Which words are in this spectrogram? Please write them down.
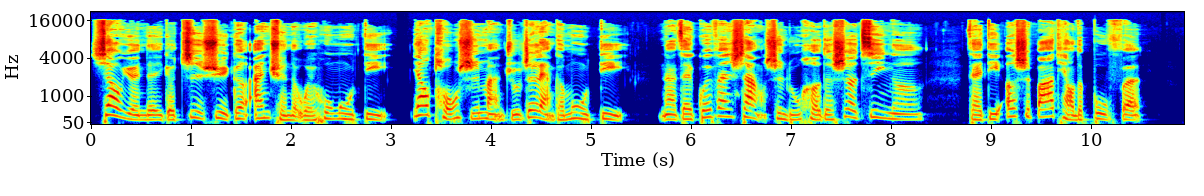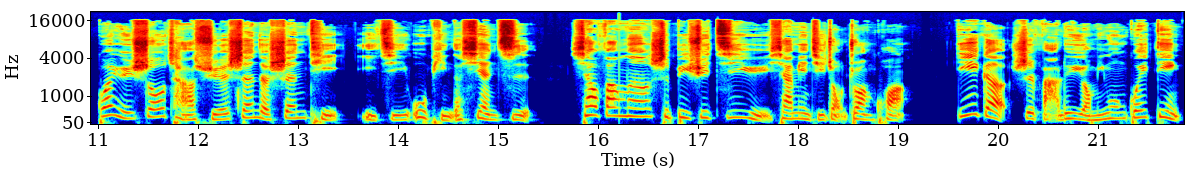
校园的一个秩序跟安全的维护目的，要同时满足这两个目的。那在规范上是如何的设计呢？在第二十八条的部分。关于搜查学生的身体以及物品的限制，校方呢是必须基于下面几种状况：第一个是法律有明文规定；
